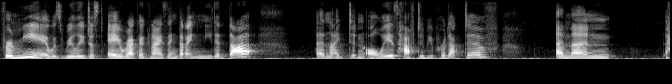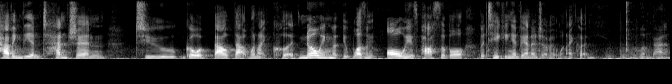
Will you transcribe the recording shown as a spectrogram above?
for me, it was really just A, recognizing that I needed that and I didn't always have to be productive and then having the intention to go about that when I could, knowing that it wasn't always possible, but taking advantage of it when I could. I love that.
